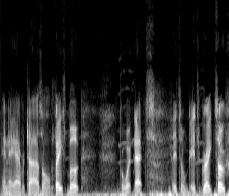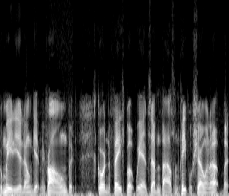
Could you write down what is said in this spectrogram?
and they advertise on Facebook for what that's it's a it's great social media don't get me wrong but according to facebook we had 7,000 people showing up but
